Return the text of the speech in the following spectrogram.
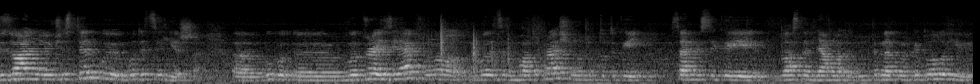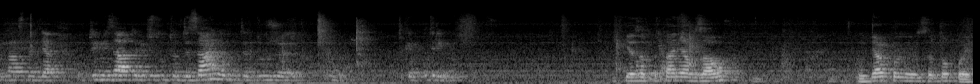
візуальною частинкою, виводиться гірше. Е, в е, В CrazyX воно виводиться набагато краще, ну, тобто такий сервіс, який власне для інтернет-маркетологів і власне для оптимізаторів суто дизайну буде дуже ну, таким потрібним. Є запитання в зал? Дякую за доповідь.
